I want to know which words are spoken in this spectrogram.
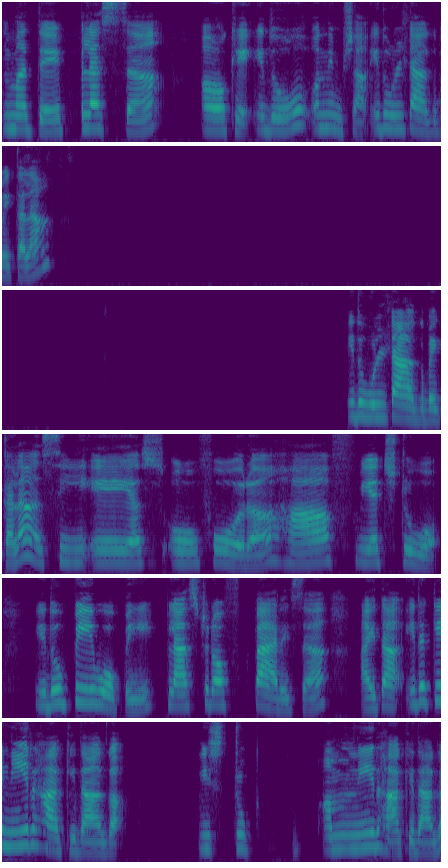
ಮತ್ತೆ ಪ್ಲಸ್ ಓಕೆ ಇದು ಒಂದ್ ನಿಮಿಷ, ಇದು ಉಲ್ಟಾ ಆಗ್ಬೇಕಲ್ಲ? ಇದು ಉಲ್ಟಾ ಆಗ್ಬೇಕಲ್ಲ? C A S O four half H two O ಇದು P O P plaster of Paris ಆಯ್ತಾ? ಇದಕ್ಕೆ ನೀರು ಹಾಕಿದಾಗ ಇಷ್ಟು ನೀರು ಹಾಕಿದಾಗ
